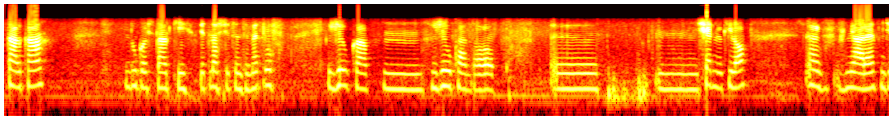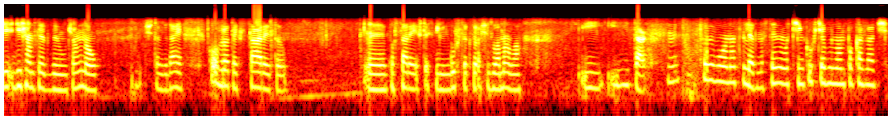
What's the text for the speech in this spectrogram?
Stalka. Długość stalki 15 cm. Żyłka, mm, żyłka do yy, mm, 7 kg. Jak w, miarę. Dzie, dziesiątkę bym uciągnął. Mi się tak wydaje. Kołowrotek stary to yy, po starej jeszcze spinningówce, która się złamała. I, I tak, mm, to by było na tyle. W następnym odcinku chciałbym Wam pokazać,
